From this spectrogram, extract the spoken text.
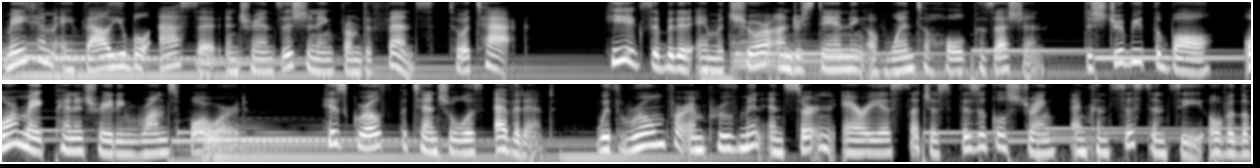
made him a valuable asset in transitioning from defense to attack. He exhibited a mature understanding of when to hold possession, distribute the ball, or make penetrating runs forward. His growth potential was evident, with room for improvement in certain areas such as physical strength and consistency over the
